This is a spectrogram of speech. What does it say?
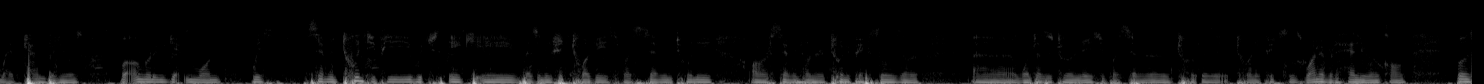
webcam videos. But I'm gonna be getting one with 720p, which is aka resolution 1280 by 720 or 720 pixels or uh, 1280 by 720 pixels, whatever the hell you want to call. But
